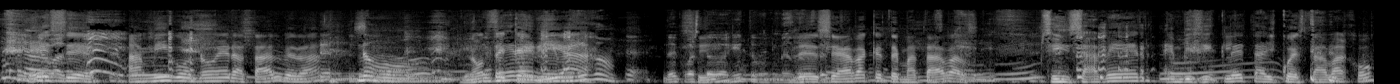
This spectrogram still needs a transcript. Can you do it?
Ese amigo no era tal, ¿verdad? No. No te quería. De cuesta Sí. bajito. me- Deseaba que te matabas. Sin saber, en bicicleta y cuesta abajo.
